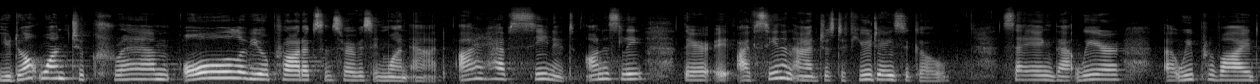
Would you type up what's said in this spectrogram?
You don't want to cram all of your products and service in one ad. I have seen it. Honestly, there, I've seen an ad just a few days ago saying that we're, uh, we provide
